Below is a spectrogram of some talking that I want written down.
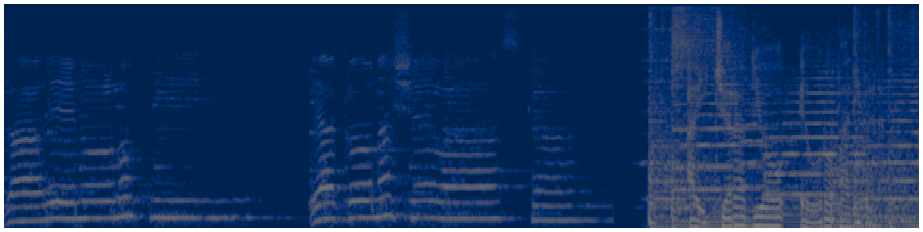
Zahynul motýl jako naše láska. Aici Radio Europa Liberă.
